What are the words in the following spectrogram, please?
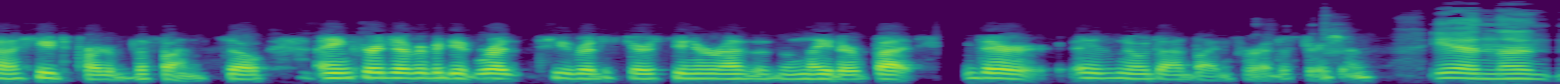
a huge part of the fun. So I encourage everybody to, re- to register sooner rather than later, but there is no deadline for registration. Yeah, and the,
